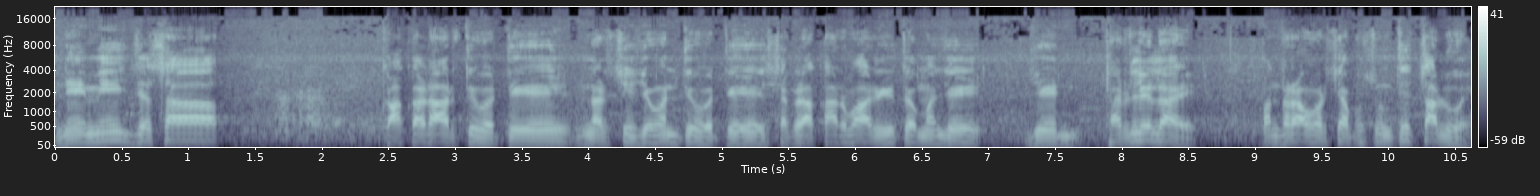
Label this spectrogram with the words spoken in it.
नेहमी जसा काकड आरती होते नरसी जयंती होते सगळा कारभार इथं म्हणजे जे ठरलेलं आहे पंधरा वर्षापासून ते चालू आहे.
